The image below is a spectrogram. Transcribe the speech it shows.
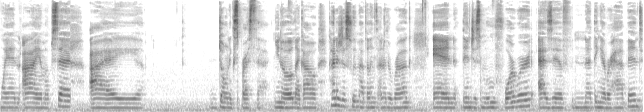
when I am upset, I don't express that. You know, like I'll kind of just sweep my feelings under the rug and then just move forward as if nothing ever happened.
